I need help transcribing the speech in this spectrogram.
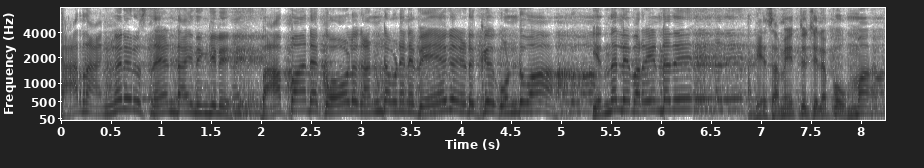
കാരണം അങ്ങനെ ഒരു സ്നേഹം ഉണ്ടായിരുന്നെങ്കിൽ ബാപ്പാന്റെ കോൾ കണ്ട ഉടനെ വേഗം എടുക്ക് കൊണ്ടുവാ എന്നല്ലേ പറയേണ്ടത്? അതേ സമയത്ത് ചിലപ്പോൾ ഉമ്മ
